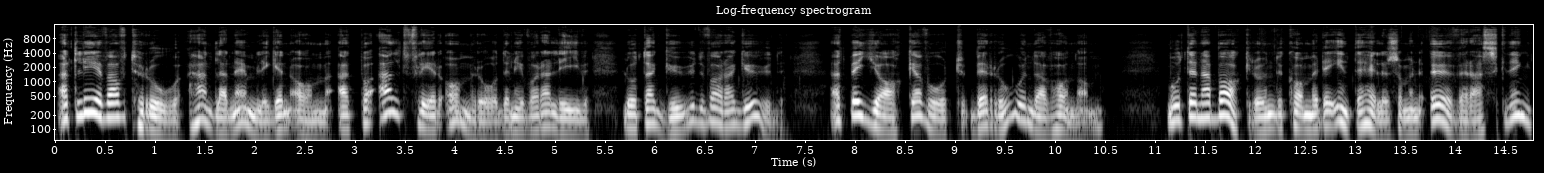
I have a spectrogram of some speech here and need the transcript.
Att leva av tro handlar nämligen om att på allt fler områden i våra liv låta Gud vara Gud, att bejaka vårt beroende av honom. Mot denna bakgrund kommer det inte heller som en överraskning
